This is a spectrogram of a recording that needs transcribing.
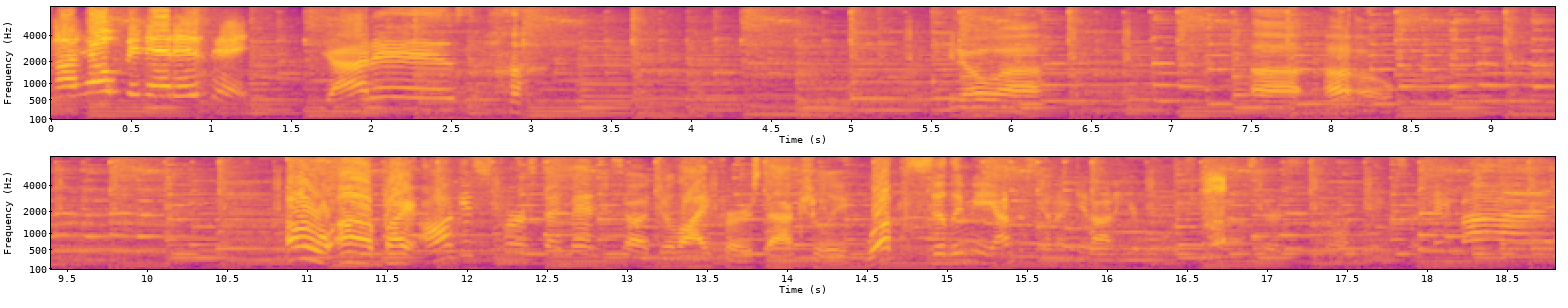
Not helping it, is it? Yeah, it is. you know, uh, uh, uh-oh. Oh, uh, by August 1st, I meant, uh, July 1st, actually. Whoops, silly me. I'm just gonna get out of here before she starts throwing things. Okay, bye.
